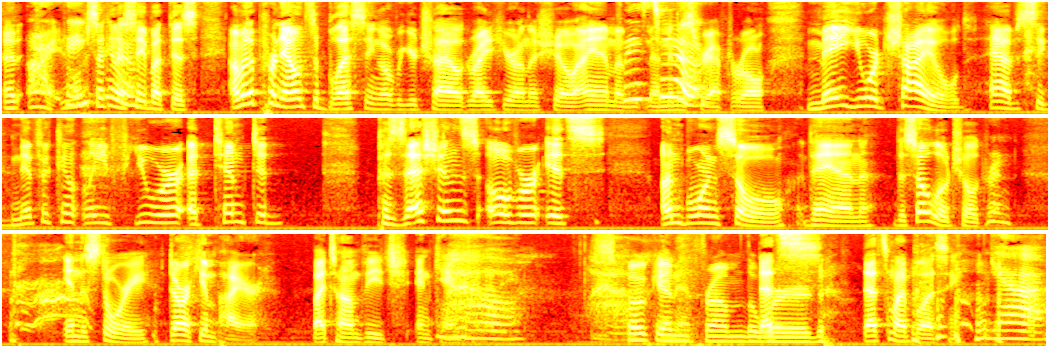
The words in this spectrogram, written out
And- all right, what Thank was I going to say about this? I'm going to pronounce a blessing over your child right here on the show. I am a, Please a minister after all. May your child have significantly fewer attempted possessions over its unborn soul than the solo children in the story Dark Empire by Tom Veitch and Cam Kennedy. Wow. Spoken from the That's, word. that's my blessing. Yeah,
